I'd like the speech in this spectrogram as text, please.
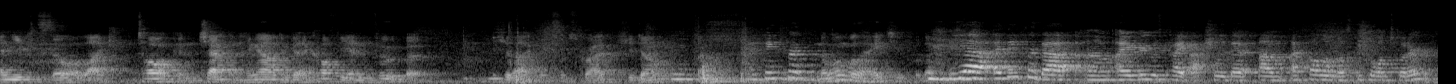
And you can still like talk and chat and hang out and get a coffee and food. But if you like it, subscribe. If you don't, I think for no one will hate you for that. Yeah, I think for that, um, I agree with Kite actually that um, I follow most people on Twitter.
